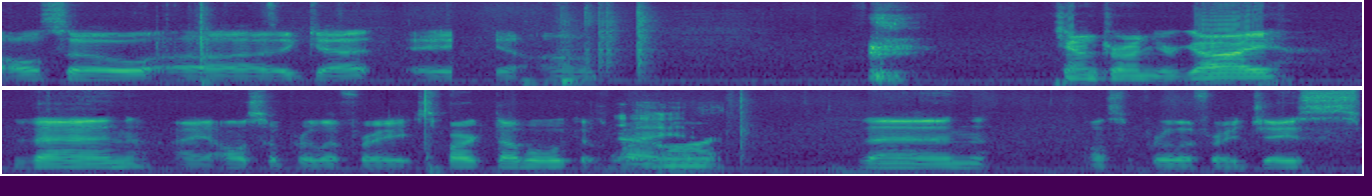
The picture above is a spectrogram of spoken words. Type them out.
also uh, get a um, counter on your guy. Then I also proliferate Spark Double because why Nice. not? Then also proliferate Jace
